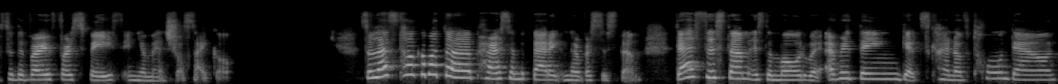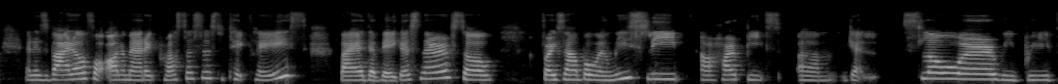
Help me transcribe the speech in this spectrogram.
So the very first phase in your menstrual cycle. So let's talk about the parasympathetic nervous system. That system is the mode where everything gets kind of toned down and is vital for automatic processes to take place via the vagus nerve. So, for example, when we sleep, our heartbeats um, get slower, we breathe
